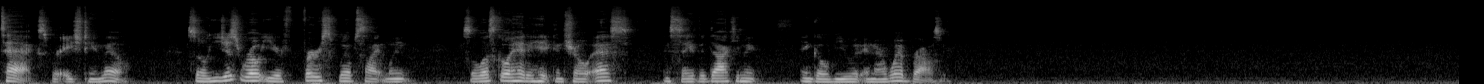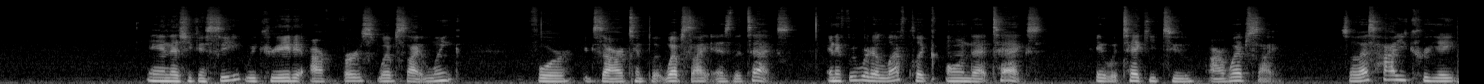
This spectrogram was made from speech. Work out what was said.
tags for HTML. So you just wrote your first website link. So let's go ahead and hit Control S and save the document and go view it in our web browser. And as you can see, we created our first website link for Xara template website as the text. And if we were to left click on that text, it would take you to our website. So that's how you create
